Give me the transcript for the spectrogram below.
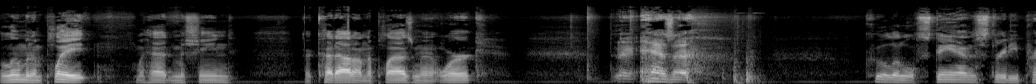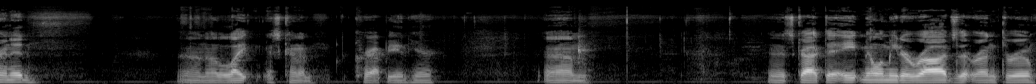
aluminum plate we had machined or cut out on the plasma at work. It has a cool little stands 3D printed. I don't the light is kind of crappy in here. Um, and it's got the 8 millimeter rods that run through.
